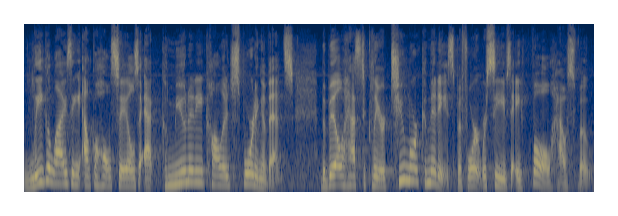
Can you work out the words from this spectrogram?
legalizing alcohol sales at community college sporting events. The bill has to clear two more committees before it receives a full House vote.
